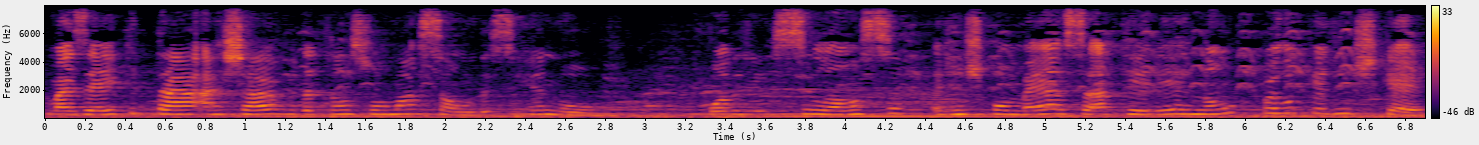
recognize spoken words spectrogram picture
Mas é aí que está a chave da transformação, desse renovo. Quando a gente se lança, a gente começa a querer não pelo que a gente quer,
